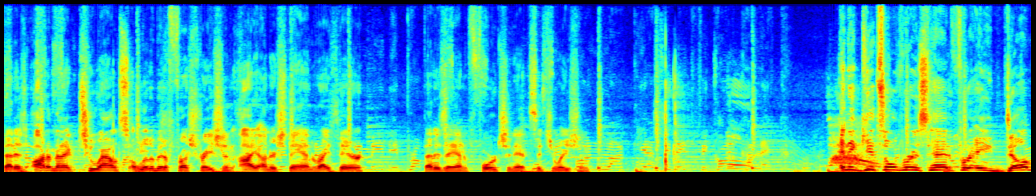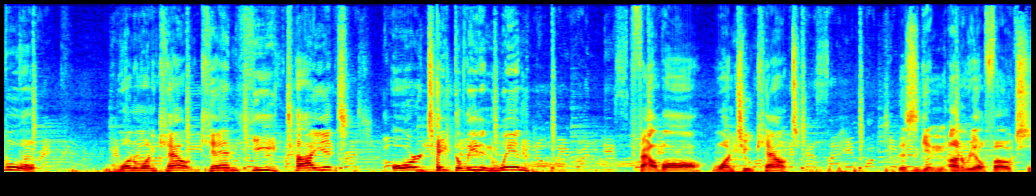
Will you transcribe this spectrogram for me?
That is automatic two outs. A little bit of frustration. I understand right there. That is an unfortunate situation. And it gets over his head for a double. 1-1 count. Can he tie it or take the lead and win? Foul ball. 1-2 count. This is getting unreal, folks.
